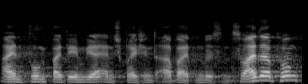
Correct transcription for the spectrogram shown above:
ein Punkt, bei dem wir entsprechend arbeiten müssen. Zweiter Punkt.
